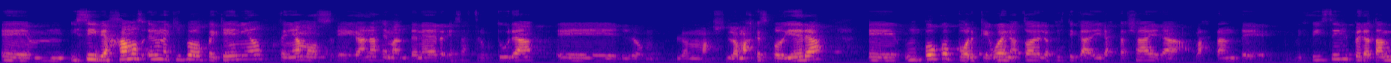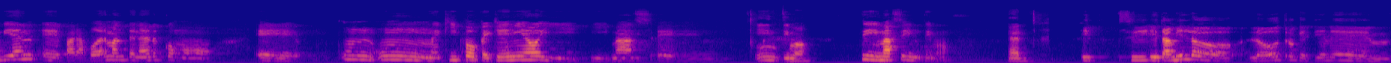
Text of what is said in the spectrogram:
Em, y sí, viajamos, era un equipo pequeño, teníamos eh, ganas de mantener esa estructura eh, lo, más, lo, más, que se pudiera, eh, un poco porque, bueno, toda la logística de ir hasta allá era bastante difícil, pero también para poder mantener como un, equipo pequeño y, más... íntimo. Sí, más íntimo. Sí, y también lo, lo otro que tiene mm,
